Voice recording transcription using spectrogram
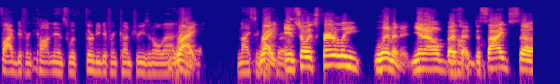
five different continents with thirty different countries and all that. Right. nice and right, compressed. and so it's fairly limited, you know. But uh-huh. besides, uh,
